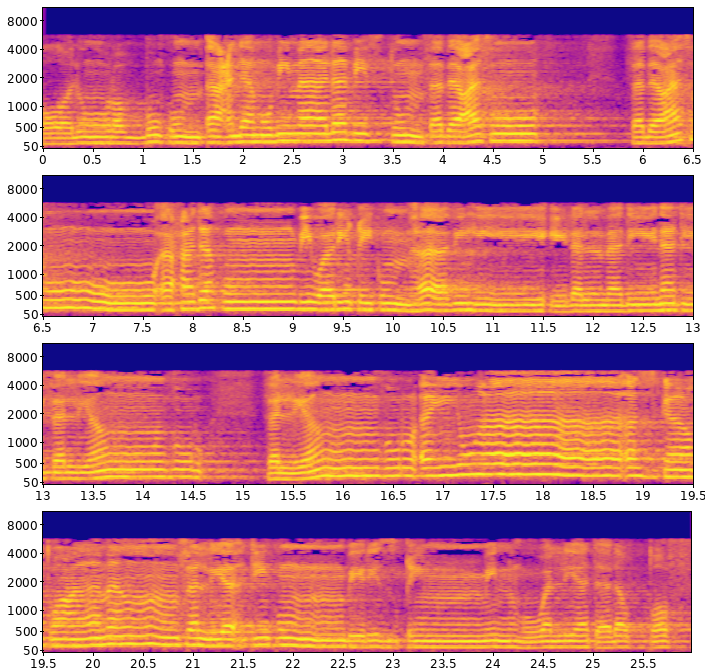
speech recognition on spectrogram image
قالوا ربكم أعلم بما لبثتم فابعثوا فبعثوا أحدكم بورقكم هذه إلى المدينة فلينظر فلينظر أيها أزكى طعاما فليأتكم برزق منه وليتلطف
